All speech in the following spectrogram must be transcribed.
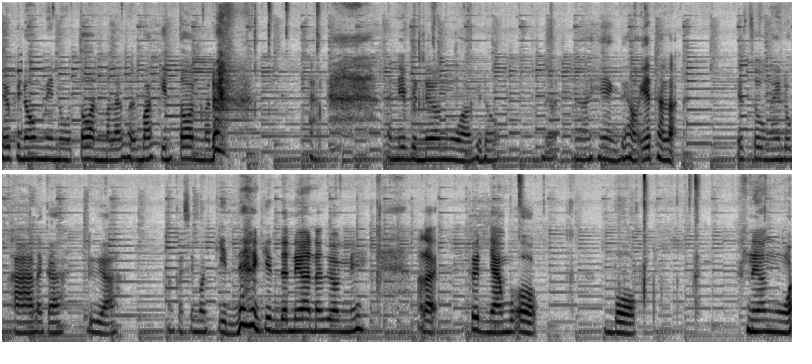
ด้อพี่น้องเมนูต้นมาแล้วเพิ่นมากินต้นมาได้อันนี้เป็นเนื้องัวพี่น้องเนื้อเนื้อแห้งที่เฮาเอ็ดหั่นล่ะเอ็ดส่งให้ลูกค้าแล้วก็เหลือเฮาก็สิมากินกินแต่เนื้อนะช่วงนี้อะไรขึ้นยังบ่ออกบอกเนื้องัว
